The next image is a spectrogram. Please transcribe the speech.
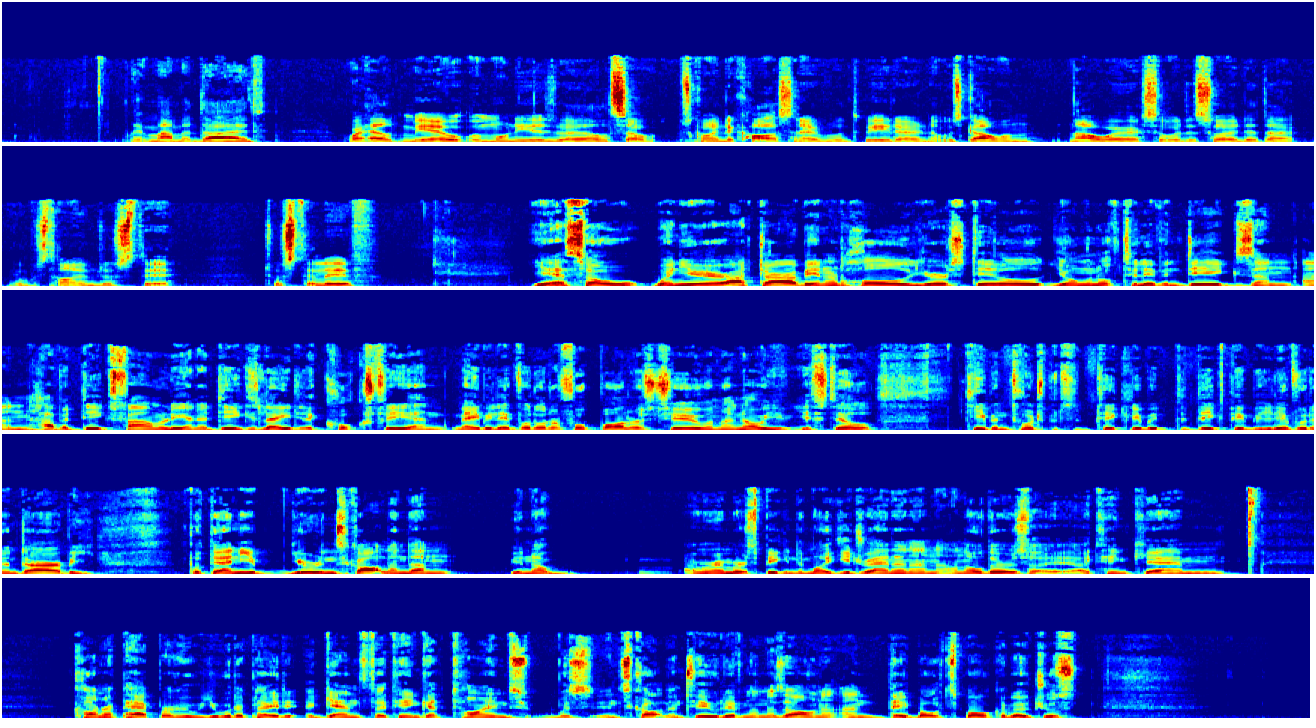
My mum and dad were helping me out with money as well. So it was kind of costing everyone to be there and it was going nowhere. So I decided that it was time just to, just to live. Yeah, so when you're at Derby and at Hull, you're still young enough to live in digs and, and have a digs family and a digs lady that cooks for you and maybe live with other footballers too. And I know you, you still keep in touch, particularly with the digs people you live with in Derby. But then you, you're in Scotland and, you know, I remember speaking to Mikey Drennan and, and others. I, I think um, Connor Pepper, who you would have played against, I think at times was in Scotland too, living on his own. And they both spoke about just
